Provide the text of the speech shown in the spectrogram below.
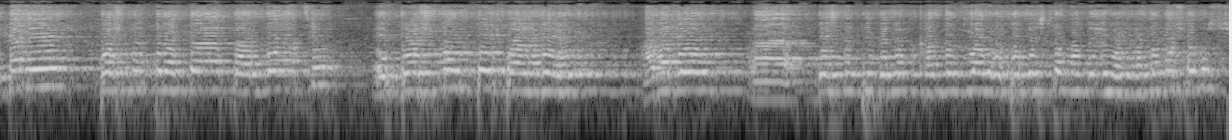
এখানে প্রশ্ন উত্তর একটা পর্ব আছে। এই প্রশ্ন উত্তর পর্বে আমাদের দেশনেত্রী বেগম খালেদা জিয়ার উপদেষ্টা মন্ডলীর অন্যতম সদস্য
